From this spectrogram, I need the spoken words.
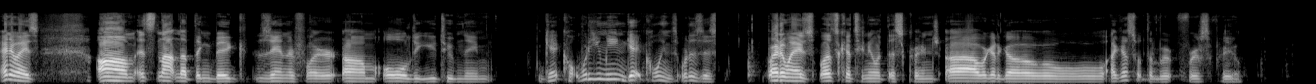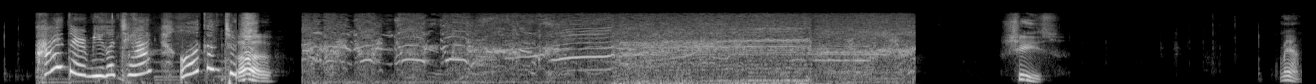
Anyways, um, it's not nothing big. Xander Flair, um, old YouTube name. Get co What do you mean get coins? What is this? But anyways, let's continue with this cringe. Uh, we're gonna go. I guess with the first video. Hi there, Migo-chan. Welcome to. Uh. Jeez. Man.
